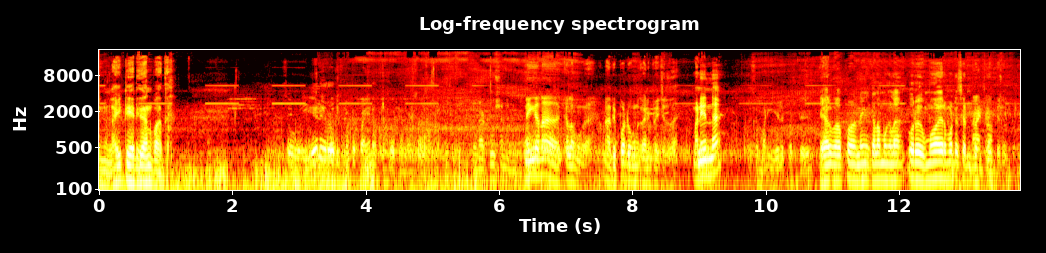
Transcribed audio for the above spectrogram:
அங்கே லைட் ஏறிதான்னு பார்த்தேன். ஸோ ஒரு ஏழு இருபதுக்கு மட்டும் பையனை சார் ஏன்னா டியூஷன் நீங்கள் தான் கிளம்புங்க. நான் ரிப்போர்ட் உங்களுக்கு அனுப்பி வச்சிருந்தேன். மணி என்ன? மணி ஏழு பத்து. யார் அப்போ நீங்கள் கிளம்புங்களேன். ஒரு மூவாயிரம் மட்டும் சென்ட் பண்ணிட்டு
